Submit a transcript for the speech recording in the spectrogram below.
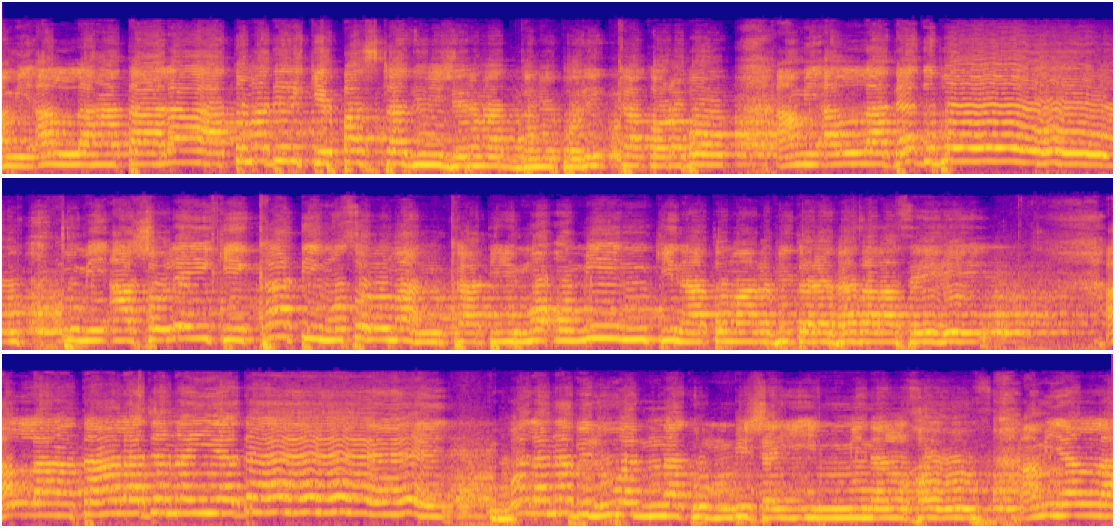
আমি আল্লাহ তাআলা তোমাদেরকে পাঁচটা জিনিসের মাধ্যমে পরীক্ষা করব। আমি আল্লাহ দেখব, তুমি আসলেই কি খাঁটি মুসলমান, খাঁটি মমিন কিনা তোমার ভিতরে ভেজাল আছে। আল্লাহ তাআলা জানাইয়া দেয়, ওয়ালানাবলুওয়ান্নাকুম বিশাইইম মিনাল খাউফ। আমি আল্লাহ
